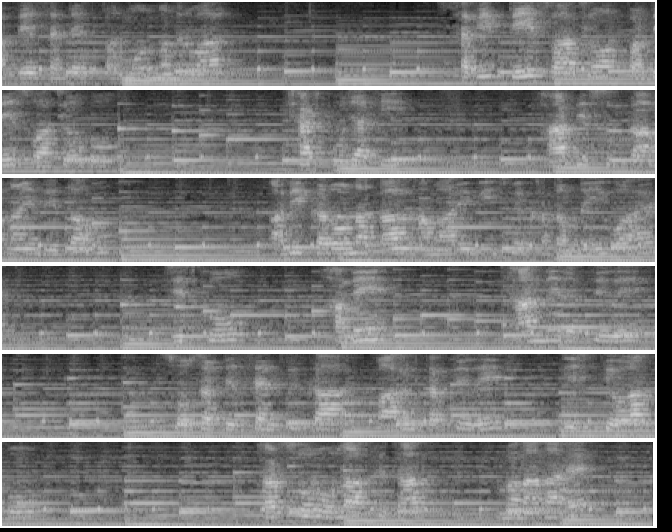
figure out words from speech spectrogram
प्रदेश अध्यक्ष प्रमोद मंदरवाल सभी देशवासियों और प्रदेशवासियों को छठ पूजा की हार्दिक शुभकामनाएँ देता हूँ। अभी कोरोना काल हमारे बीच में खत्म नहीं हुआ है, जिसको हमें ध्यान में रखते हुए, सोशल डिस्टेंसिंग का पालन करते हुए इस त्योहार को हर्षोल्लास के साथ मनाना है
